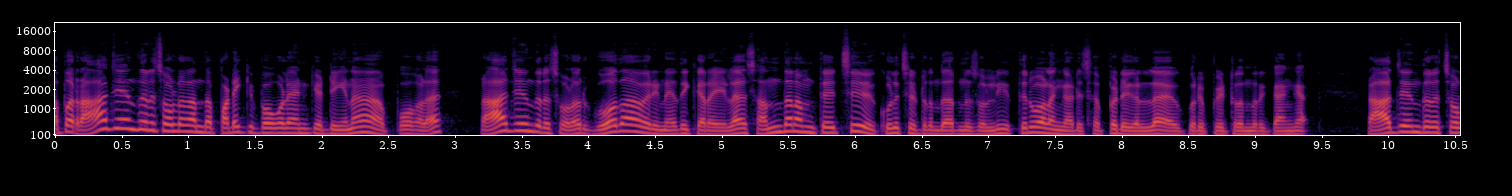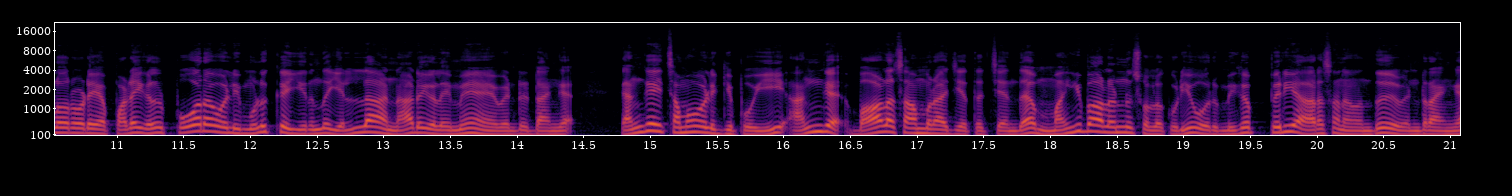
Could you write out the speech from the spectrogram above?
அப்போ ராஜேந்திர சோழர் அந்த படைக்கு போகலையான்னு கேட்டிங்கன்னா போகலை. ராஜேந்திர சோழர் கோதாவரி நதிக்கரையில் சந்தனம் தேய்ச்சி குளிச்சிட்டு இருந்தார்னு சொல்லி திருவாலங்காடு செப்பேடுகளில் குறிப்பிட்டிருந்திருக்காங்க ராஜேந்திர சோழருடைய படைகள் போற வழி முழுக்க இருந்த எல்லா நாடுகளையுமே வென்றுட்டாங்க. கங்கை சமவெளிக்கு போய் அங்கே பால சாம்ராஜ்யத்தை சேர்ந்த மகிபாலன்னு சொல்லக்கூடிய ஒரு மிகப்பெரிய அரசனை வந்து வென்றாங்க.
